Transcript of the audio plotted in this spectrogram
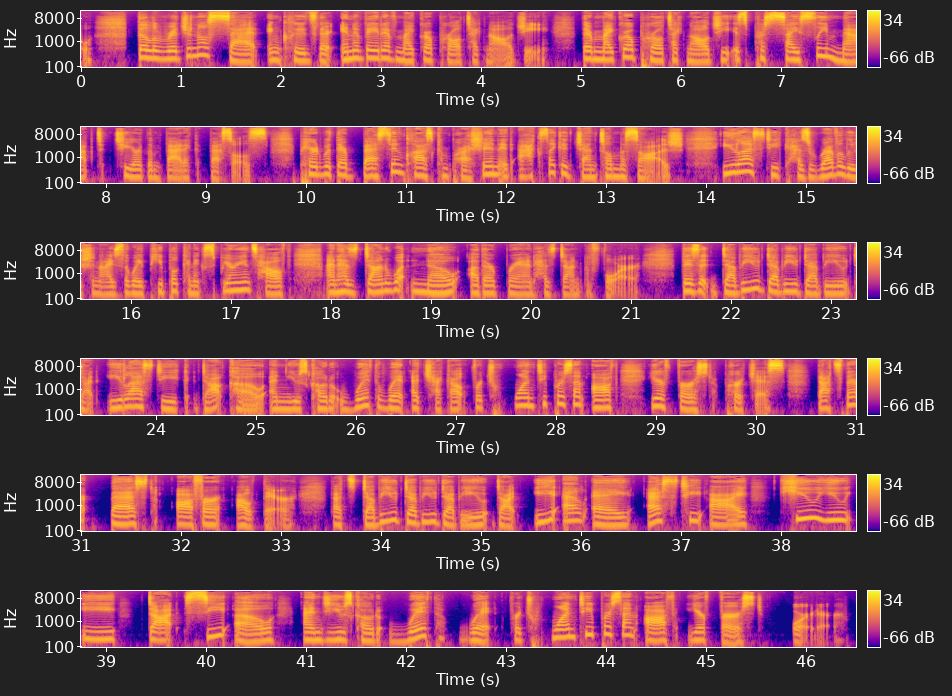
The original set includes their innovative micro pearl technology. Their micro pearl technology is precisely mapped to your lymphatic vessels. Paired with their best in class compression, it acts like a gentle massage. Elastique has revolutionized the way people can experience health and has done what no other brand has done before. Visit www.elastique.co and use code WITHWHIT at checkout for 20% off your first purchase. That's their best offer out there. That's Co and use code WITHWHIT for 20% off your first order.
